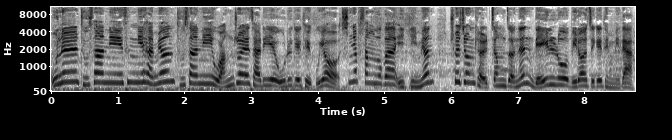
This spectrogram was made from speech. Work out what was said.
오늘 두산이 승리하면 두산이 왕조의 자리에 오르게 되고요. 신협 상무가 이기면 최종 결정전은 내일로 미뤄지게 됩니다.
